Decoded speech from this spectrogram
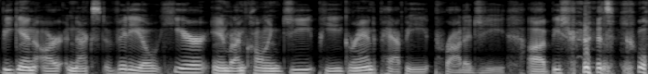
begin our next video here in what I'm calling GP Grandpappy Prodigy. Uh, be sure it's cool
